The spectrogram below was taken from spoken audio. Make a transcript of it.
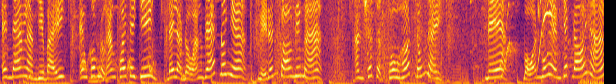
Em đang làm gì vậy? Em không được ăn khoai tây chiên. Đây là đồ ăn rác đó nha. Nghĩ đến con đi mà. Anh sẽ tịch thu hết đống này. Nè, bộ anh muốn em chết đói hả?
